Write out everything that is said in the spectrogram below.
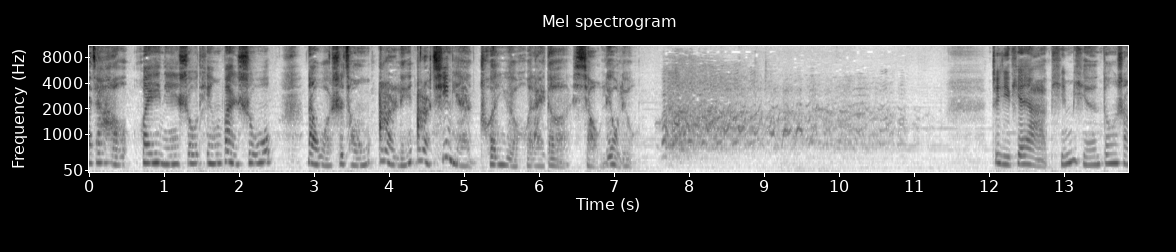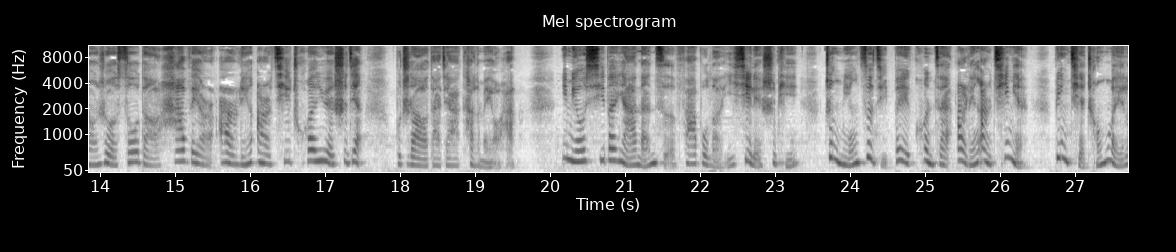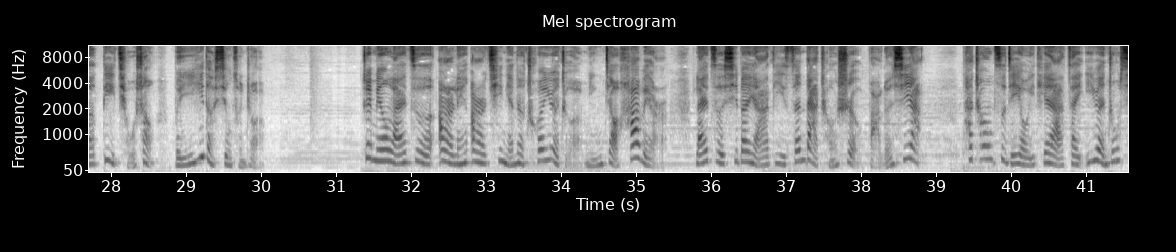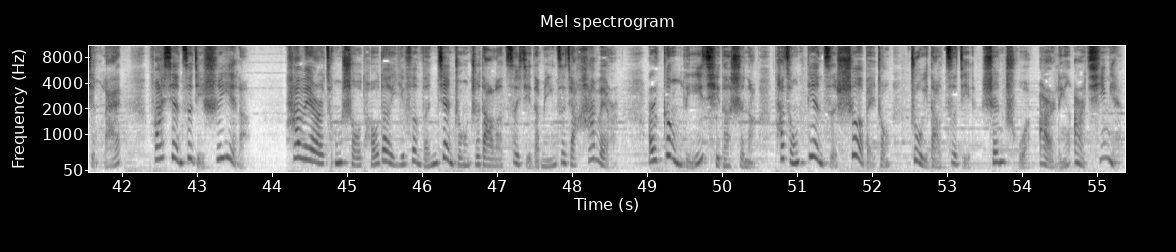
大家好，欢迎您收听万事屋。那我是从二零二七年穿越回来的小六六。这几天呀，频频登上热搜的哈维尔二零二七穿越事件，不知道大家看了没有哈？一名西班牙男子发布了一系列视频，证明自己被困在2027年，并且成为了地球上唯一的幸存者。这名来自2027年的穿越者名叫哈维尔，来自西班牙第三大城市瓦伦西亚。他称自己有一天啊，在医院中醒来，发现自己失忆了。哈维尔从手头的一份文件中知道了自己的名字叫哈维尔，而更离奇的是呢，他从电子设备中注意到自己身处2027年。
